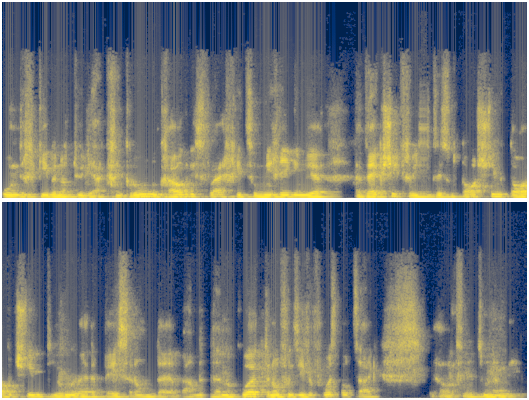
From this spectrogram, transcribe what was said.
und ich gebe natürlich auch keinen Grund und keine Angriffsfläche, um mich irgendwie wegzuschicken, weil das Resultat stimmt, die Arbeit stimmt, die Jungen werden besser und äh, wenn man dann noch guten, offensiven Fußball zeigt, ja, das muss man dann nicht.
